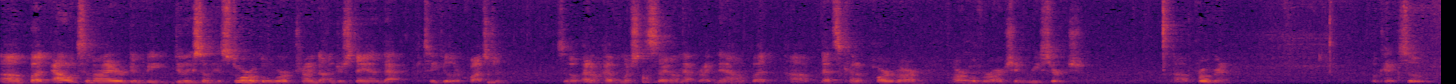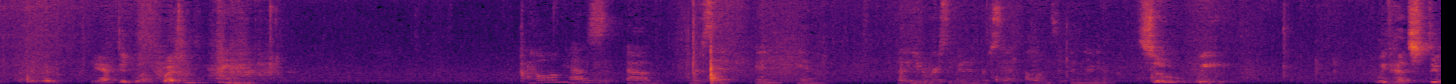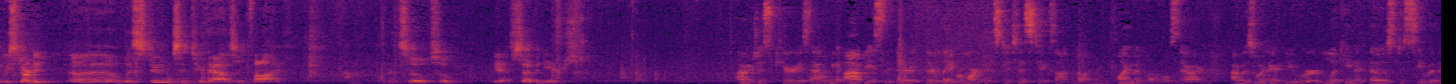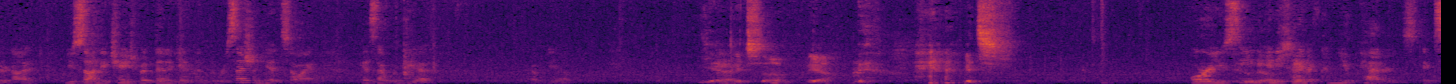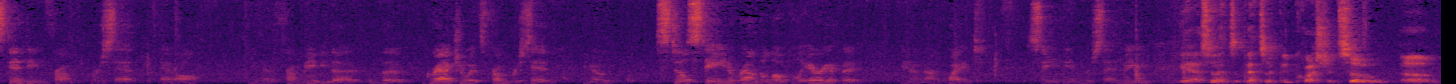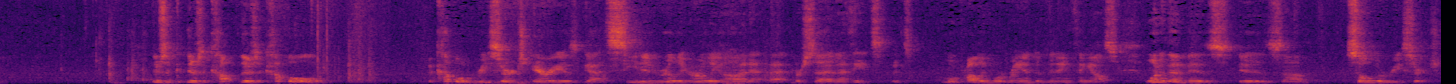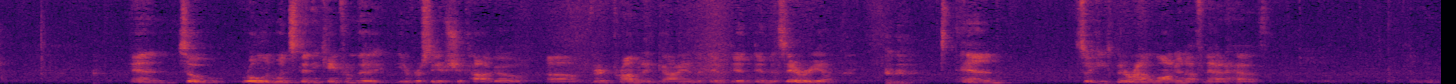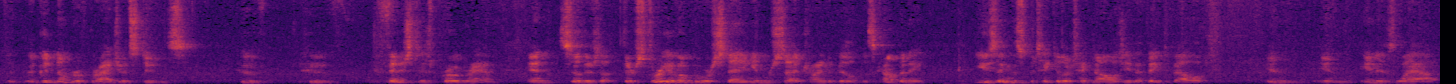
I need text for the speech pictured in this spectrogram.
um, but Alex and I are gonna be doing some historical work trying to understand that particular question. So I don't have much to say on that right now, but, uh, that's kind of part of our, our overarching research, uh, program. Okay, so I think Yeah. I did well. Questions? How long has um, Merced been in, the university been in Merced? How long has it been there now? So we, we've had, stu- we started uh, with students in 2005, Ah, and so, so, yeah, seven years. I was just curious, I mean, obviously, there, there are labor market statistics on, on employment levels there. I was wondering if you were looking at those to see whether or not you saw any change, but then again, then the recession hit, so I guess that would be a, that would be a Yeah, it's, um, yeah. It's, Or are you seeing any knows, kind yeah. of commute patterns extending from Merced at all? You know, from maybe the, the graduates from Merced, you know, still staying around the local area, but, you know, not quite staying in Merced maybe? yeah, so that's, that's a good question. So, um, there's a, there's a couple, there's a couple, a couple research areas got seeded really early on at, at Merced, and I think it's, it's more, probably more random than anything else. One of them is, is, um, solar research. And so Roland Winston, he came from the University of Chicago, um, very prominent guy in, in, in this area. And so he's been around long enough now to have a good number of graduate students who, who finished his program. And so there's a, there's three of them who are staying in Merced trying to build this company using this particular technology that they developed in, in, in his lab.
